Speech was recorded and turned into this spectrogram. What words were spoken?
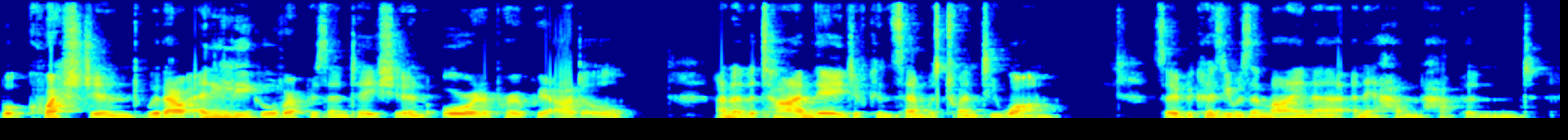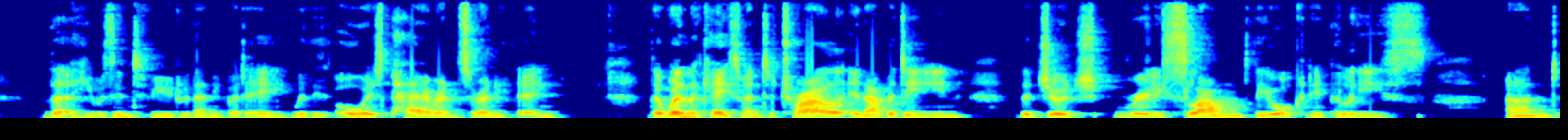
but questioned without any legal representation or an appropriate adult. And at the time, the age of consent was 21. So, because he was a minor and it hadn't happened that he was interviewed with anybody, with his, or his parents or anything, that when the case went to trial in Aberdeen, the judge really slammed the Orkney police and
